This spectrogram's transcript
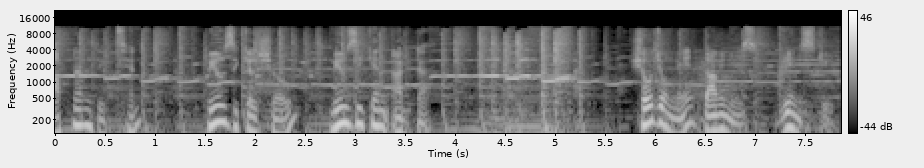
আপনারা দেখছেন মিউজিক্যাল শো মিউজিক অ্যান্ড আড্ডা সৌজন্যে Damini's Green Street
